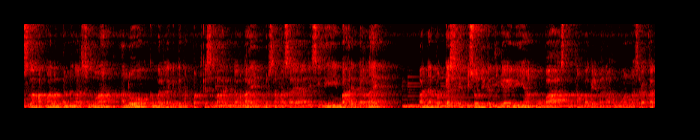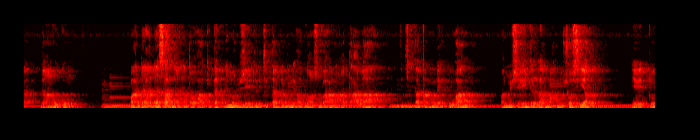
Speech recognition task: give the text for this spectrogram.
selamat malam pendengar semua. Halo, kembali lagi dengan podcast Baharin Daulay bersama saya di sini Baharin Daulay. Pada podcast episode ketiga ini aku bahas tentang bagaimana hubungan masyarakat dengan hukum. Pada dasarnya atau hakikatnya manusia itu diciptakan oleh Allah Subhanahu wa taala, diciptakan oleh Tuhan. Manusia itu adalah makhluk sosial yaitu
